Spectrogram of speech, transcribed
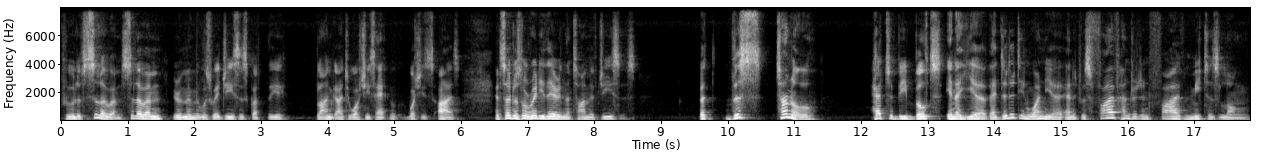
pool of Siloam. Siloam, you remember, was where Jesus got the blind guy to wash his, hand, wash his eyes. And so it was already there in the time of Jesus. But this tunnel had to be built in a year. They did it in one year, and it was 505 meters long,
